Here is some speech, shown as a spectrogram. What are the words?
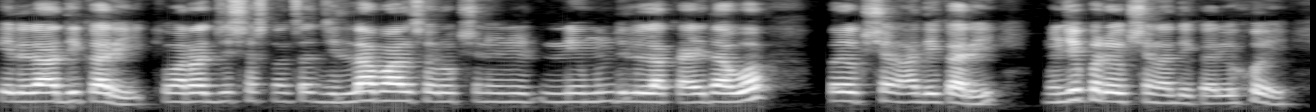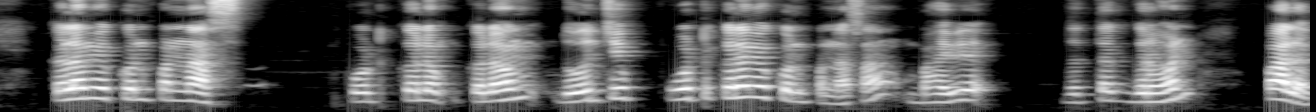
केलेला अधिकारी किंवा राज्य शासनाचा जिल्हा बाल संरक्षण युनिट नेमून दिलेला कायदा व पर्यवेक्षण अधिकारी म्हणजे पर्यवेक्षण अधिकारी होय. कलम एकोणपन्नास पोट कलम कलम दोनचे पोट कलम एकोणपन्नास हा भावी दत्तक ग्रहण पालक.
